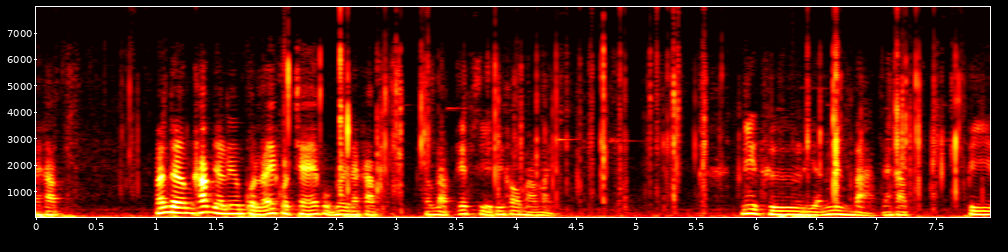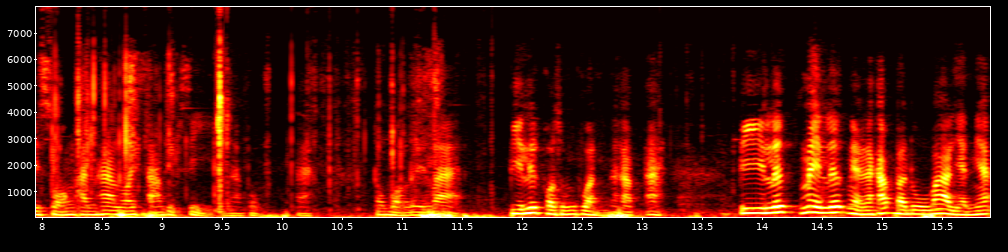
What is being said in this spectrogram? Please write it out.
นะครับเหมือนเดิมครับอย่าลืมกดไลค์กดแชร์ให้ผมด้วยนะครับสำหรับ FC ที่เข้ามาใหม่ นี่คือเหรียญ1บาทนะครับ ปี 2534 นะครับผมอะต้องบอกเลยว่า ปีลึกพอสมควรนะครับอะปีลึกไม่ลึกเนี่ยนะครับ มาดูว่าเหรียญเนี้ย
